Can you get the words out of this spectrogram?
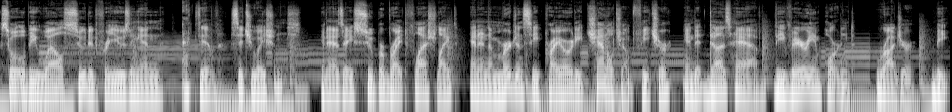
so it will be well suited for using in active situations. It has a super bright flashlight and an emergency priority channel jump feature, and it does have the very important Roger beep.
